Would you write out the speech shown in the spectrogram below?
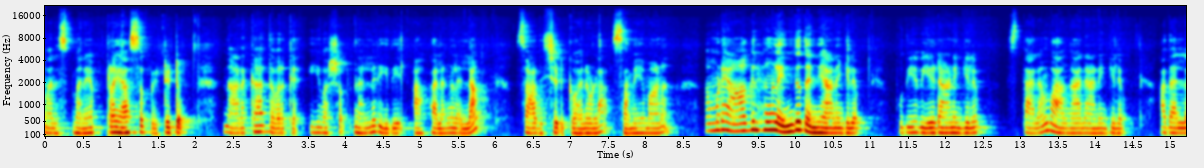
മനസ് മനപ്രയാസപ്പെട്ടിട്ടും നടക്കാത്തവർക്ക് ഈ വർഷം നല്ല രീതിയിൽ ആ ഫലങ്ങളെല്ലാം സാധിച്ചെടുക്കുവാനുള്ള സമയമാണ്. നമ്മുടെ ആഗ്രഹങ്ങൾ എന്ത് തന്നെയാണെങ്കിലും പുതിയ വീടാണെങ്കിലും സ്ഥലം വാങ്ങാനാണെങ്കിലും അതല്ല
